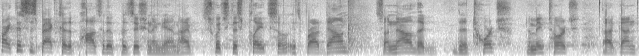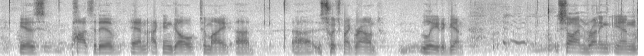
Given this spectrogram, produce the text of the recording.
All right, this is back to the positive position again. I've switched this plate so it's brought down. So now the, the torch, the MIG torch uh, gun is positive and I can go to my, uh, uh, switch my ground lead again. So I'm running in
